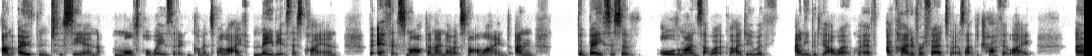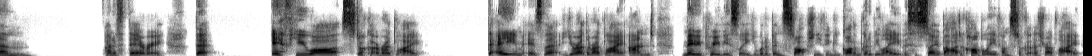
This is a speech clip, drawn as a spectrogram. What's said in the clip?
I'm open to seeing multiple ways that it can come into my life. Maybe it's this client, but if it's not, then I know it's not aligned. And the basis of all the mindset work that I do with anybody that I work with, I kind of refer to it as like the traffic light um kind of theory that if you are stuck at a red light, the aim is that you're at the red light and maybe previously you would have been stopped and you're thinking, God, I'm going to be late. This is so bad. I can't believe I'm stuck at this red light.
